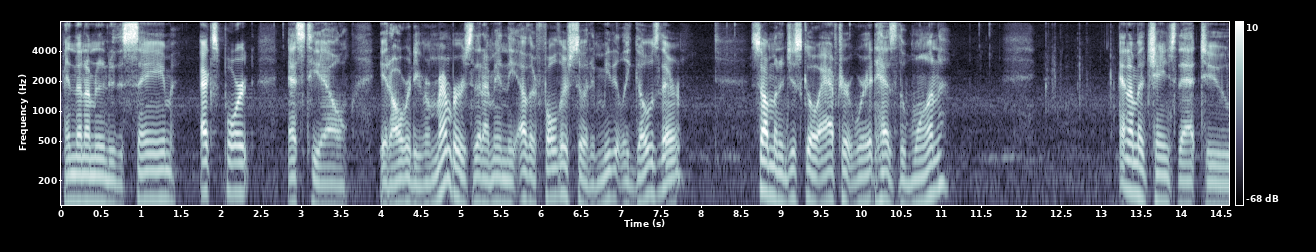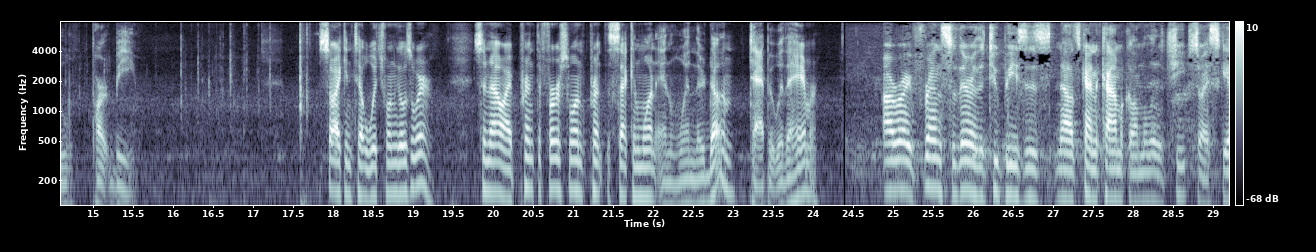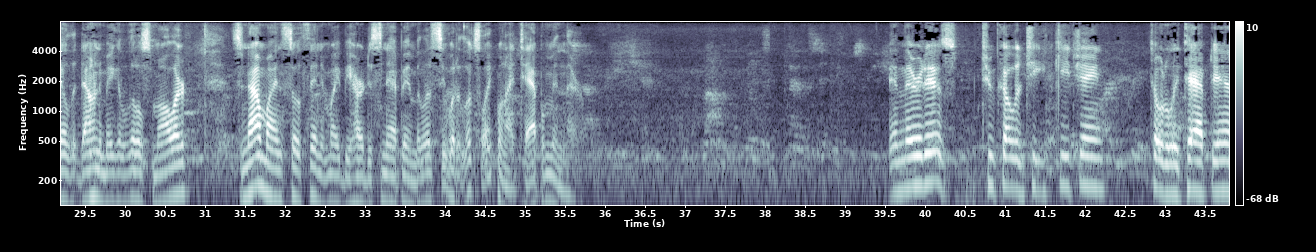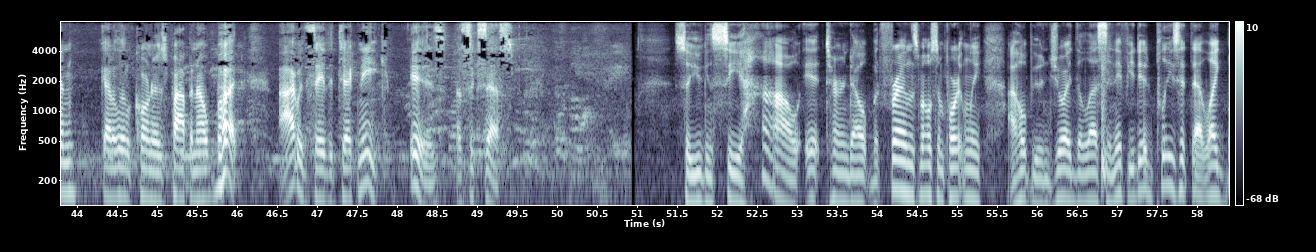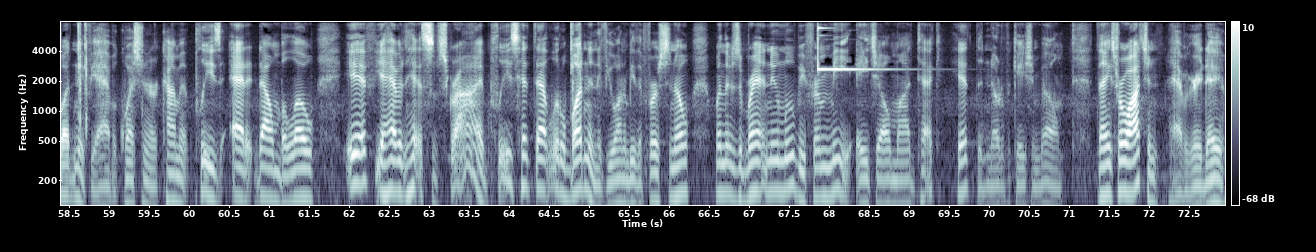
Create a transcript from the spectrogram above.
and then I'm going to do the same export STL. It already remembers that I'm in the other folder, so it immediately goes there. So I'm going to just go after it where it has the 1. And I'm going to change that to part B. So I can tell which one goes where. So now I print the first one, print the second one, and when they're done, tap it with a hammer. Alright friends, so there are the two pieces. Now it's kind of comical, I'm a little cheap, so I scaled it down to make it a little smaller. So now mine's so thin it might be hard to snap in, but let's see what it looks like when I tap them in there. And there it is, two colored keychain, totally tapped in, got a little corners popping out, but I would say the technique is a success so you can see how it turned out. But friends, most importantly, I hope you enjoyed the lesson. If you did, please hit that like button. If you have a question or a comment, please add it down below. If you haven't hit subscribe, please hit that little button. And if you want to be the first to know when there's a brand new movie from me, HL Mod Tech, hit the notification bell. Thanks for watching. Have a great day.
